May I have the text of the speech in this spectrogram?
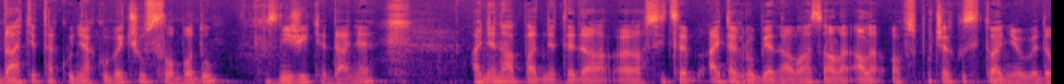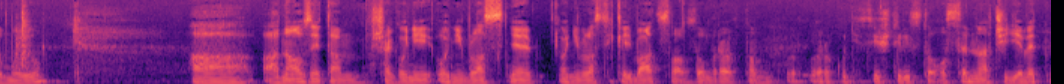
dáte takú nejakú väčšiu slobodu, znižíte dane a nenápadne teda, uh, síce aj tak robia na vás, ale, ale spočiatku si to aj neuvedomujú. A, a naozaj tam však oni, oni, vlastne, oni vlastne, keď Václav zomrel v tom roku 1418 či 19,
